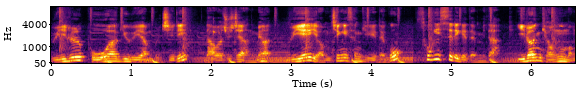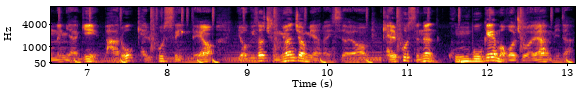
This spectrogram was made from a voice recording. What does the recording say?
위를 보호하기 위한 물질이 나와주지 않으면 위에 염증이 생기게 되고 속이 쓰리게 됩니다. 이런 경우 먹는 약이 바로 겔포스인데요. 여기서 중요한 점이 하나 있어요. 겔포스는 공복에 먹어주어야 합니다.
